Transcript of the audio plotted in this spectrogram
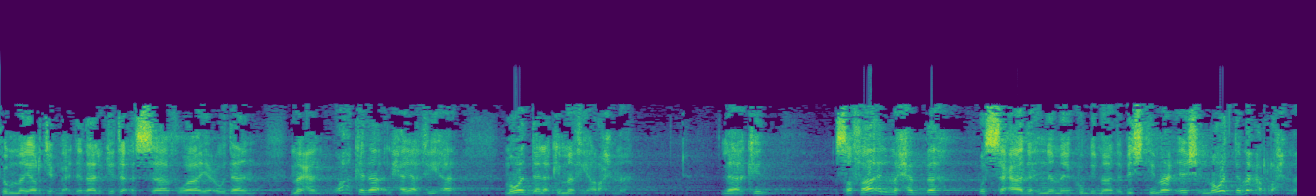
ثم يرجع بعد ذلك يتأسف ويعودان معا. وهكذا الحياة فيها مودة لكن ما فيها رحمة. لكن صفاء المحبة والسعادة إنما يكون بماذا؟ باجتماع إيش؟ المودة مع الرحمة.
